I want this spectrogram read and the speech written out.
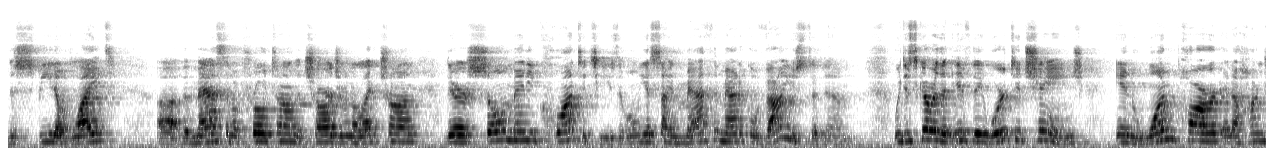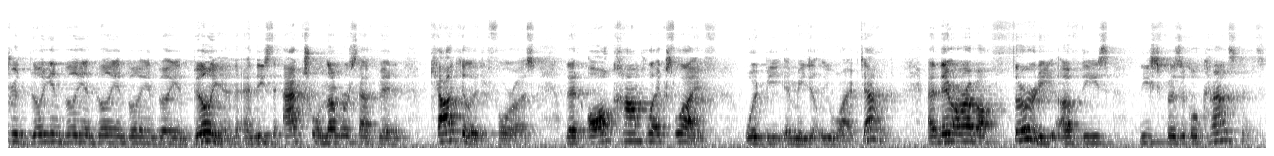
the speed of light, uh, the mass of a proton, the charge of an electron. There are so many quantities that when we assign mathematical values to them, we discover that if they were to change in one part in a hundred billion, billion, billion, billion, billion, billion, and these actual numbers have been calculated for us, that all complex life would be immediately wiped out. And there are about 30 of these, these physical constants.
